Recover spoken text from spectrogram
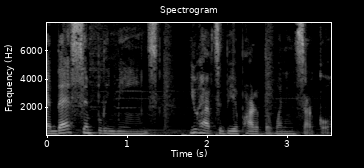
And that simply means you have to be a part of the winning circle.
